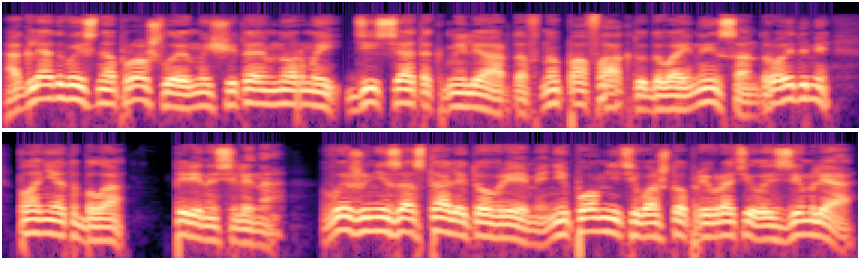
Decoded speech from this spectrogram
Оглядываясь на прошлое, мы считаем нормой десяток миллиардов, но по факту до войны с андроидами планета была перенаселена. Вы же не застали то время, не помните, во что превратилась Земля?»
